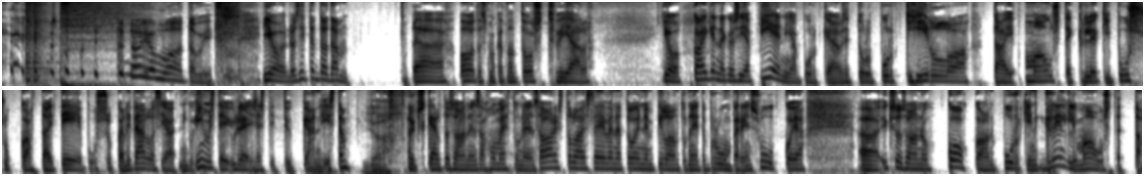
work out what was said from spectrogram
no on maatavia. Joo, no sitten tota, ää, ootas mä katson tosta vielä. Joo, kaiken näköisiä pieniä purkkeja on sitten tullut purkkihilloa tai mausteklöki pussukka tai teepussukka. Niin tällaisia, niin kuin ihmiset ei yleisesti tykkää niistä. Joo. Yksi kertoi saaneensa homehtuneen saaristolaisleivän ja toinen pilantuneita Brumperin suukkoja. Ää, yksi on saanut kookkaan purkin grillimaustetta,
